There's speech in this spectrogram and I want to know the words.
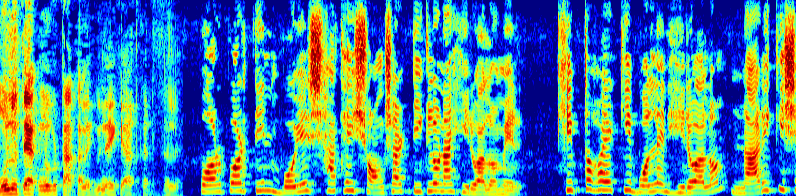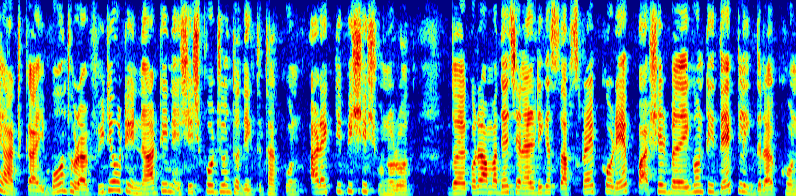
মূলত এক নম্বর টাকা লাগবে নারীকে আটকাতে তাহলে। পরপর তিন বইয়ের সাথেই সংসার টিকলো না হিরো আলমের। ক্ষিপ্ত হয়ে কি বললেন হিরো আলম? নারী কিসে আটকায়? বন্ধুরা ভিডিওটি না টেনে শেষ পর্যন্ত দেখতে থাকুন। আর একটি বিশেষ অনুরোধ দয়া করে আমাদের চ্যানেলটিকে সাবস্ক্রাইব করে পাশের বেলাইকনটিতে ক্লিক রাখুন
